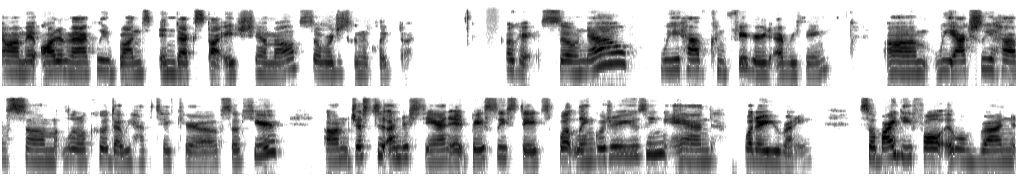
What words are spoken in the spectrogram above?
um, it automatically runs index.html. So we're just going to click done. Okay, so now we have configured everything. Um, we actually have some little code that we have to take care of. So here, um, just to understand, it basically states what language you're using and what are you running? So by default, it will run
